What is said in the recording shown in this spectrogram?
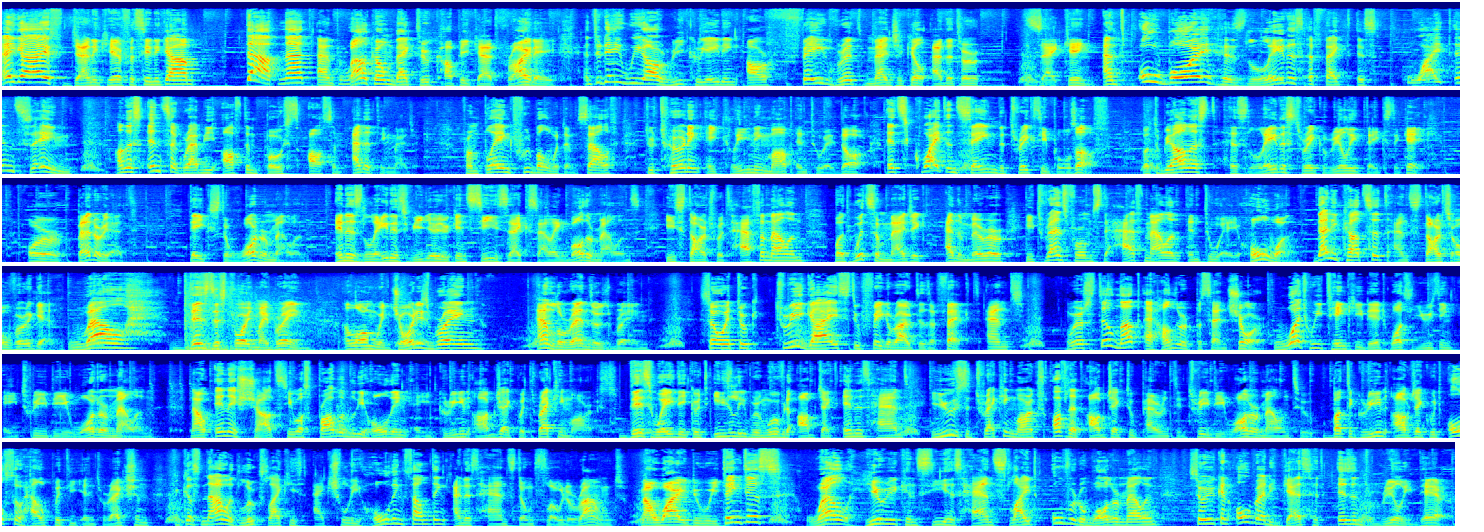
Hey guys, Janik here for Cinecom.net and welcome back to Copycat Friday. And today we are recreating our favorite magical editor, Zach King. And oh boy, his latest effect is quite insane. On his Instagram he often posts awesome editing magic. From playing football with himself to turning a cleaning mop into a dog. It's quite insane the tricks he pulls off. But to be honest, his latest trick really takes the cake. Or better yet, takes the watermelon. In his latest video you can see Zach selling watermelons. He starts with half a melon, but with some magic and a mirror, he transforms the half melon into a whole one. Then he cuts it and starts over again. Well, this destroyed my brain, along with Jordy's brain and Lorenzo's brain. So it took three guys to figure out this effect, and we're still not 100% sure. What we think he did was using a 3D watermelon. Now in his shots he was probably holding a green object with tracking marks. This way they could easily remove the object in his hand, use the tracking marks of that object to parent the 3D watermelon to. But the green object would also help with the interaction because now it looks like he's actually holding something and his hands don't float around. Now why do we think this? Well, here you can see his hand slide over the watermelon, so you can already guess it isn't really there.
